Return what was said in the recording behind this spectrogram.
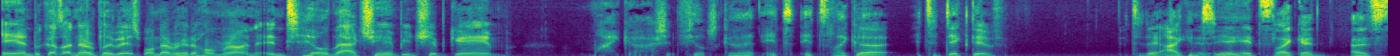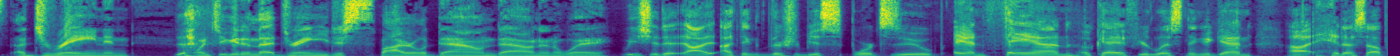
and because I never played baseball, never hit a home run until that championship game. My gosh, it feels good. It's it's like a it's addictive. Today I can It- see. it's like a a drain, and once you get in that drain, you just spiral down, down, and away. We should. I, I think there should be a sports zoo and fan. Okay, if you're listening again, uh, hit us up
